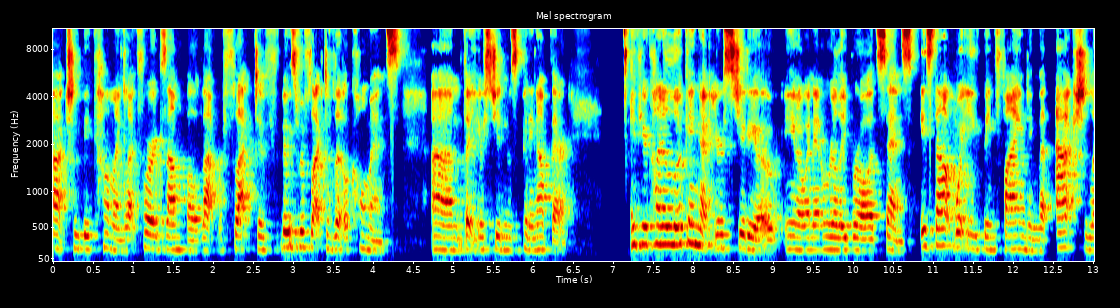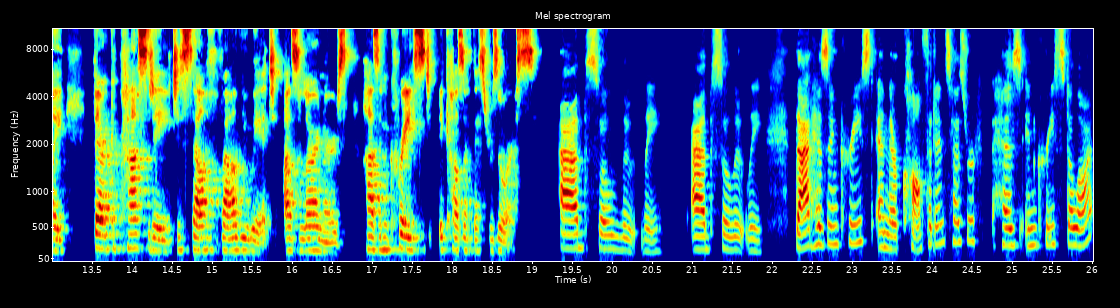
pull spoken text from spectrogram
actually becoming, like, for example, that reflective, those reflective little comments um, that your student was putting up there? If you're kind of looking at your studio, you know, in a really broad sense, is that what you've been finding that actually their capacity to self-evaluate as learners has increased because of this resource? Absolutely absolutely that has increased and their confidence has has increased a lot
